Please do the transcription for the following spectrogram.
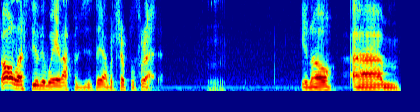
not unless the only way it happens is they have a triple threat. Hmm. You know, um,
